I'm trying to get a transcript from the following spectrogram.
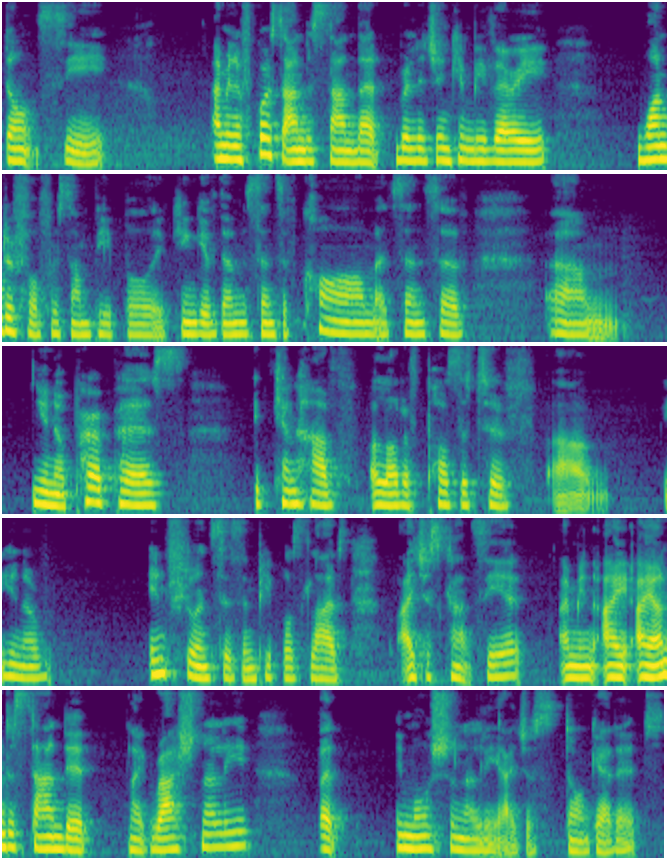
don't see I mean, of course, I understand that religion can be very wonderful for some people. It can give them a sense of calm, a sense of, um, you know, purpose. It can have a lot of positive, um, you know, influences in people's lives. I just can't see it. I mean, I, I understand it like rationally, but emotionally, I just don't get it.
